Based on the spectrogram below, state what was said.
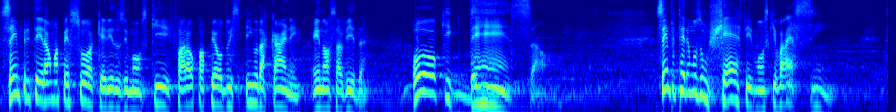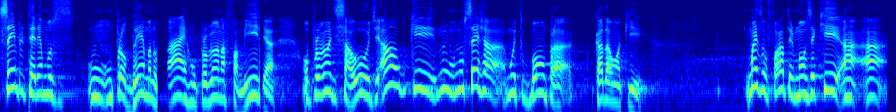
Sempre terá uma pessoa, queridos irmãos, que fará o papel do espinho da carne em nossa vida. Oh, que bênção! Sempre teremos um chefe, irmãos, que vai assim. Sempre teremos um, um, problema no bairro, um problema na família, um problema de saúde, algo que não, não seja muito bom para cada um aqui. Mas o fato, irmãos, é que a,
